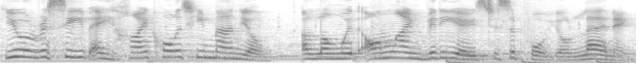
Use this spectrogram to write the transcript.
You will receive a high quality manual along with online videos to support your learning.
